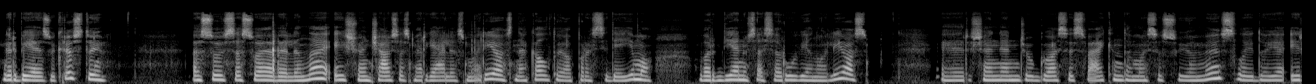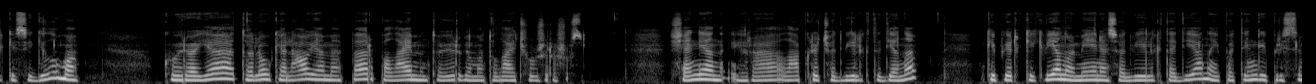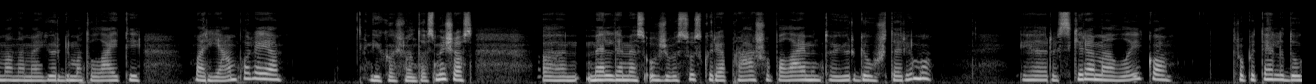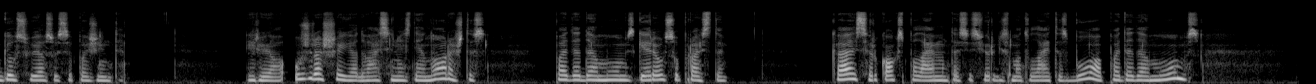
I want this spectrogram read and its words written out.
Garbėjai Zukristui, esu sesuo Evelina iš švenčiausios mergelės Marijos nekaltojo prasidėjimo vargdienių seserų vienuolijos. Ir šiandien džiaugiuosi sveikindamasi su jumis laidoje Irkis į gilumą, kurioje toliau keliaujame per palaiminto Jurgio Matulaičio užrašus. Šiandien yra lapkričio 12 diena, kaip ir kiekvieno mėnesio 12 dieną ypatingai prisimename Jurgį Matulaitį Marijampolėje vyko šventos mišios, meldėmės už visus, kurie prašo palaiminto Jurgio užtarimo ir skiriame laiko truputėlį daugiau su juo susipažinti. Ir jo užrašai, jo dvasinis dienoraštis padeda mums geriau suprasti, kas ir koks palaimintasis Jurgis Matulaitis buvo, padeda mums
